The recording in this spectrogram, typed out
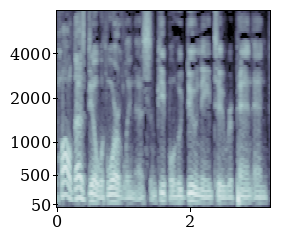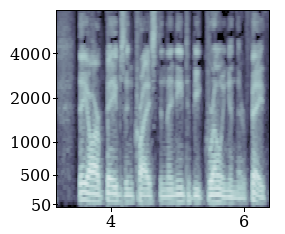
Paul does deal with worldliness and people who do need to repent and they are babes in Christ and they need to be growing in their faith.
